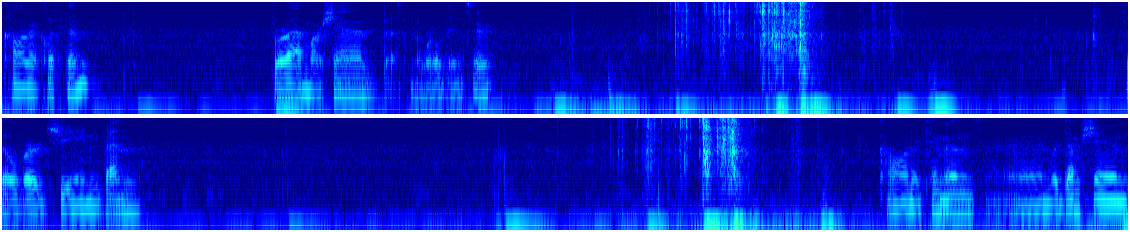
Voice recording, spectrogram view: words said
Connor Clifton. Brad Marchand, best in the world insert. Silver, Jamie Benn. Connor Timmins and Redemption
